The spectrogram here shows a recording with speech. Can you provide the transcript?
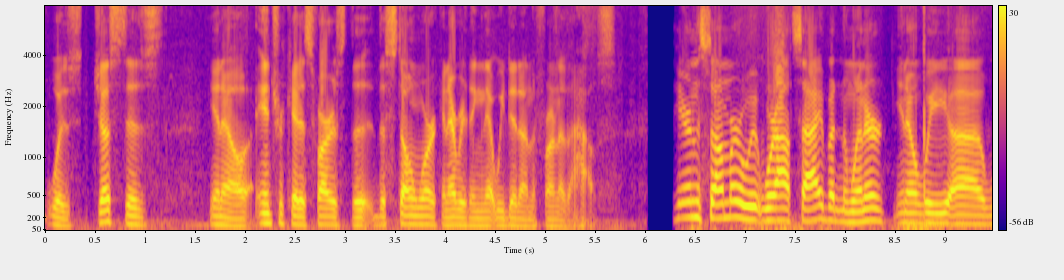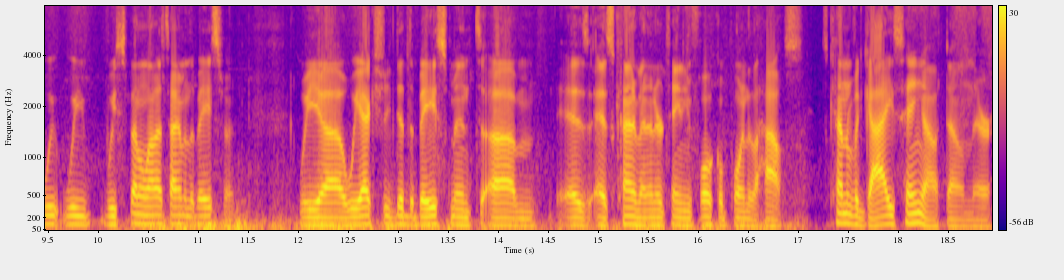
was just as, you know, intricate as far as the, the stonework and everything that we did on the front of the house. Here in the summer, we, are outside, but in the winter, you know, we, uh, we, we, we spend a lot of time in the basement. We, uh, we actually did the basement um, as, as kind of an entertaining focal point of the house. It's kind of a guy's hangout down there.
